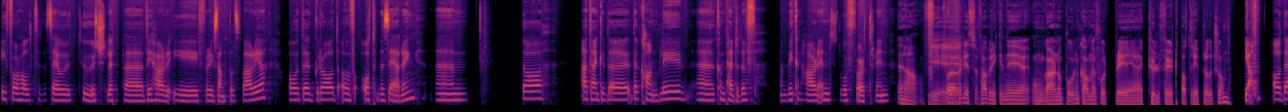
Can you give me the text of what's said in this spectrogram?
i forhold til det CO2-utslipp eh, vi har i f.eks. Sverige, og det grad av automatisering, um, da jeg tenker det, det kan bli uh, competitive. Vi kan ha en stor fortrinn Ja, for, for disse fabrikkene i Ungarn og Polen kan jo fort bli kullfyrt batteriproduksjon. Ja, og det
